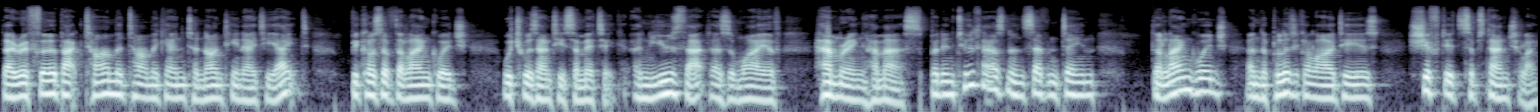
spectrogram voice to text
They refer back time and time again to 1988 because of the language which was anti Semitic and use that as a way of hammering Hamas. But in 2017, the language and the political ideas shifted substantially.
